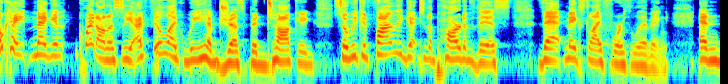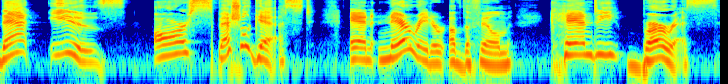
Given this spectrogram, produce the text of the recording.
Okay, Megan, quite honestly, I feel like we have just been talking so we could finally get to the part of this that makes life worth living. And that is our special guest and narrator of the film, Kandi Burruss.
